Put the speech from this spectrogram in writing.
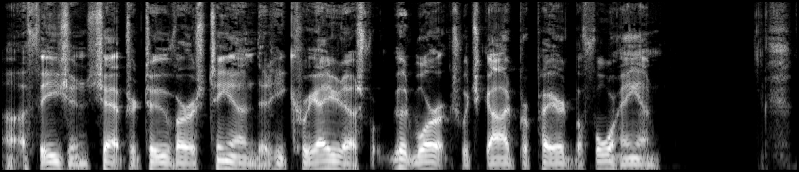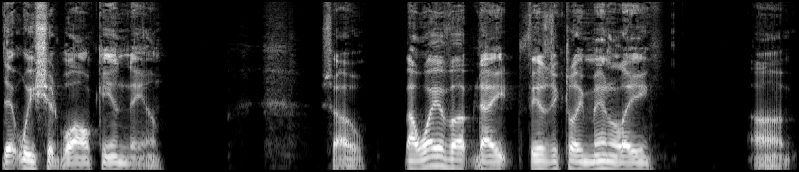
uh, Ephesians chapter 2, verse 10, that He created us for good works which God prepared beforehand that we should walk in them. So, by way of update, physically, mentally, um,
